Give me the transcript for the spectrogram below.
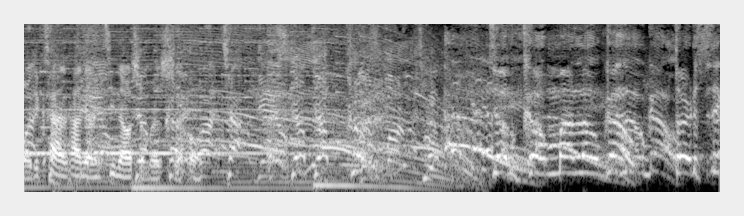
我就看着他能禁到什么时候。这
